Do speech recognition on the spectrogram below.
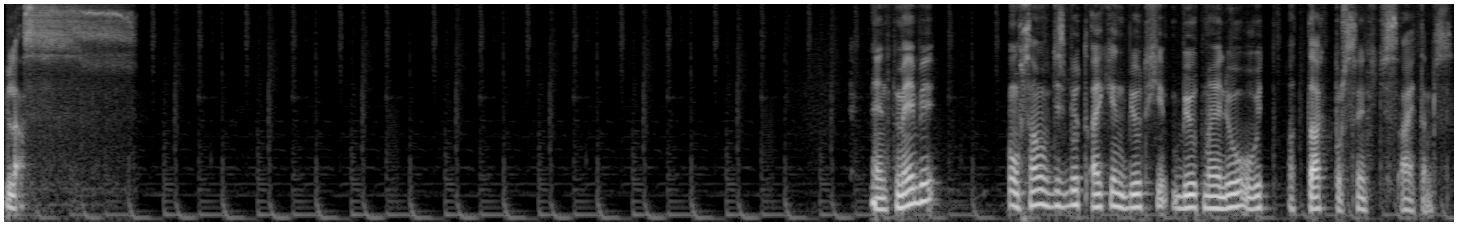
Plus. And maybe on some of this build I can build him, build my Leo with attack percentages items,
